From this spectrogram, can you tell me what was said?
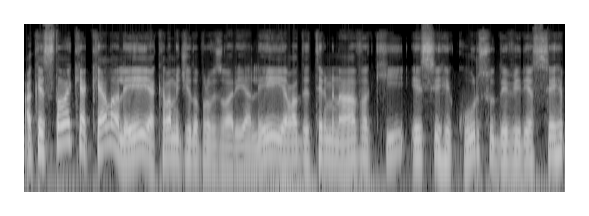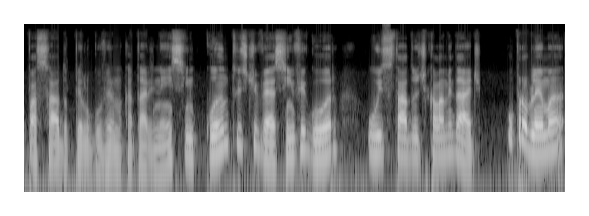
A questão é que aquela lei, aquela medida provisória e a lei, ela determinava que esse recurso deveria ser repassado pelo governo catarinense enquanto estivesse em vigor o estado de calamidade. O problema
